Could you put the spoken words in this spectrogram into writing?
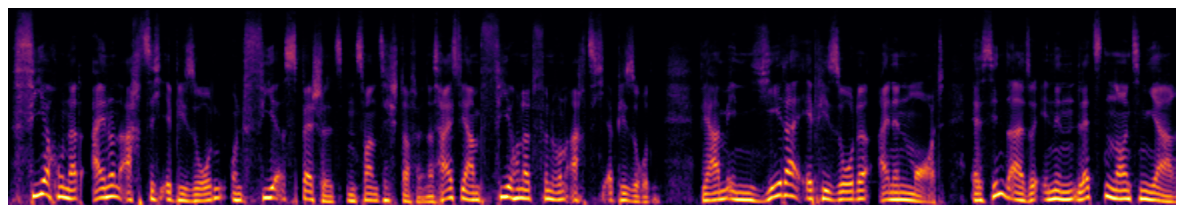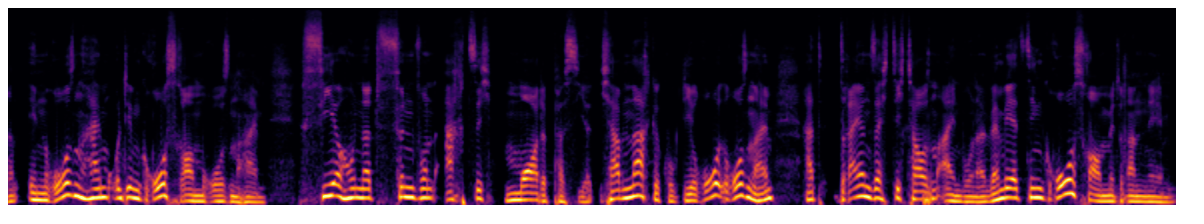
481 Episoden und vier Specials in 20 Staffeln. Das heißt, wir haben 485 Episoden. Wir haben in jeder Episode einen Mord. Es sind also in den letzten 19 Jahren in Rosenheim und im Großraum Rosenheim 485 Morde passiert. Ich habe nachgeguckt. Die Ro Rosenheim hat 63.000 Einwohner. Wenn wir jetzt den Großraum mit rannehmen,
